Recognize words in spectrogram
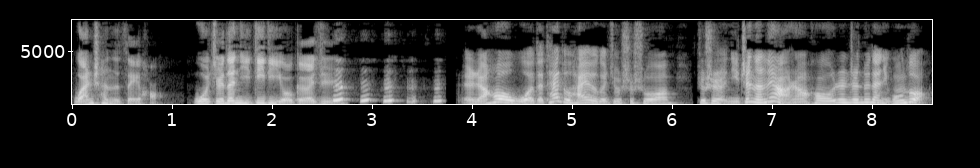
完成的贼好。我觉得你弟弟有格局，呃，然后我的态度还有一个就是说，就是你正能量，然后认真对待你工作，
